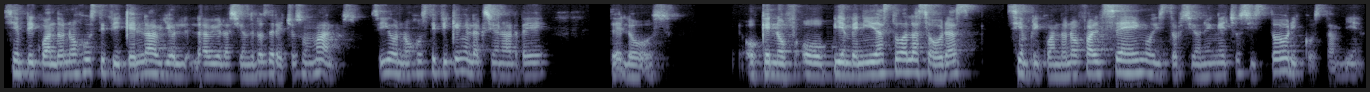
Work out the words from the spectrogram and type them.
siempre y cuando no justifiquen la, la violación de los derechos humanos, ¿sí? O no justifiquen el accionar de, de los, o que no, o bienvenidas todas las obras siempre y cuando no falseen o distorsionen hechos históricos también,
